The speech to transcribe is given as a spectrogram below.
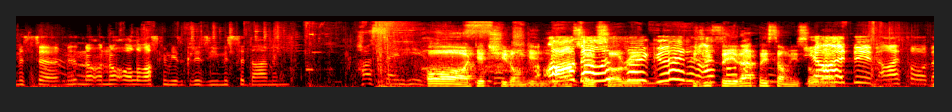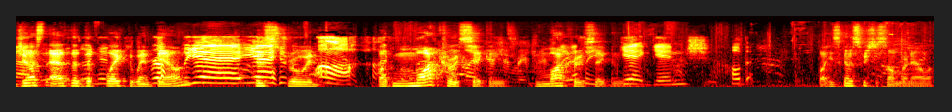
Mr. M- Not, not all of us can be as good as you, Mr. Diamond. Hostile here. Oh, get shit on Genji. Oh, I'm so that was sorry. so good! Did I you see saw that? Please tell me you saw Yeah, I did. I saw that. Just as the when deflect went Ru- down, Yeah, yeah. destroyed. Oh, Like I saw that. microsecond. Oh like, that's what Microsecond. get, Genj. Hold on. Well, he's gonna switch to Sombra now.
